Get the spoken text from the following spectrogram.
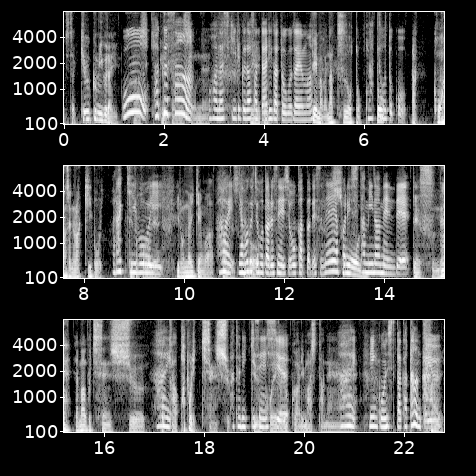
実は9組ぐらいおお、話聞たくさんお話聞いてくださってありがとうございます。テーマが夏男夏と男、ラ後半戦のラッキーボーイラッキーボーイ。いろんな意見はあったんはいです、けど、山口蛍選手多かったですね。やっぱりスタミナ面で。ですね山口選手とか、はいパトリッキ選手パトリッキ選っていう声がよ手。くありましたね。はい、リンコンしか勝たんというはい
